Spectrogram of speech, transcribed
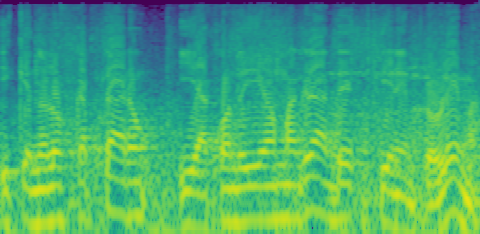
y que no los captaron y ya cuando llegan más grandes tienen problemas.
